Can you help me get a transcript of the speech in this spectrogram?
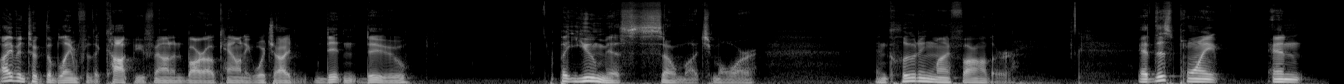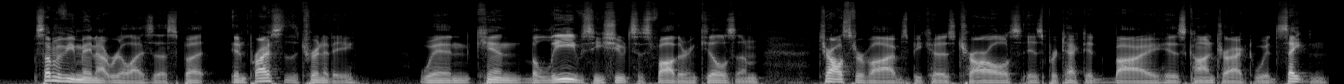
I even took the blame for the cop you found in Barrow County, which I didn't do. But you missed so much more, including my father. At this point, and some of you may not realize this, but in Price of the Trinity, when Ken believes he shoots his father and kills him, Charles survives because Charles is protected by his contract with Satan.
